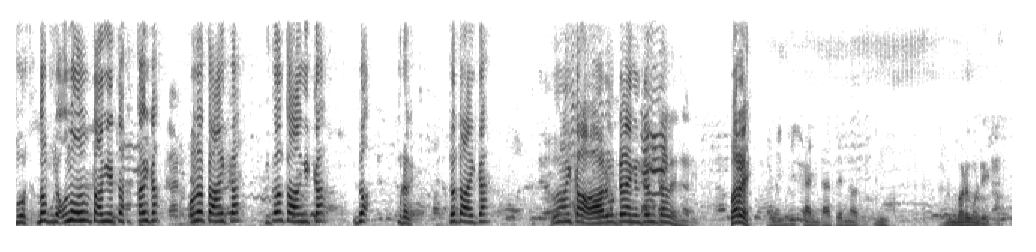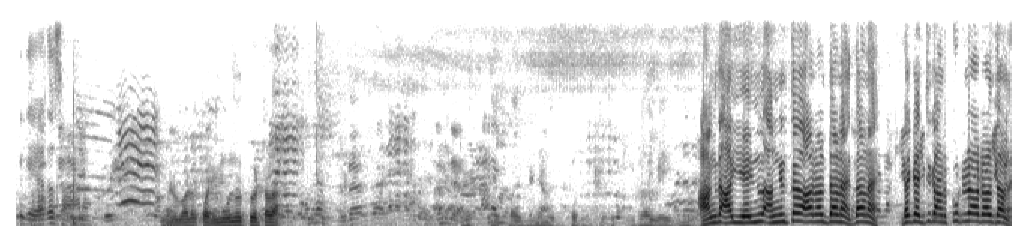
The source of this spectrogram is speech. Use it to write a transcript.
സുഹൃത്ത് പിടി. ഒന്ന് ഒന്ന് താങ്ങിക്ക താങ്ങിക്ക. ഒന്ന് താങ്ങിക്ക. ഇതൊന്ന് താങ്ങിക്ക. ഇതാ ഇങ്ങോട്ടൊക്കെ. ഇതൊന്ന് താങ്ങിക്ക. ഒന്ന് താങ്ങിക്ക. ആറ് കുട്ടികൾ എങ്ങനത്തെ കുട്ടികളെ? പറേ രണ്ടുംപാട് കൊണ്ടേക്കും രണ്ടുംപാട് പതിമൂന്ന് റുപ്യ എടുത്തളാ അങ്ങനത്തെ ആ എഴുന്നൂറ് അങ്ങനത്തെ ആടാളത്താണ് ഇതാണ്. ഇതൊക്കെ അഞ്ച് കണക്കൂട്ടുന്ന ആടാളത്താണ്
